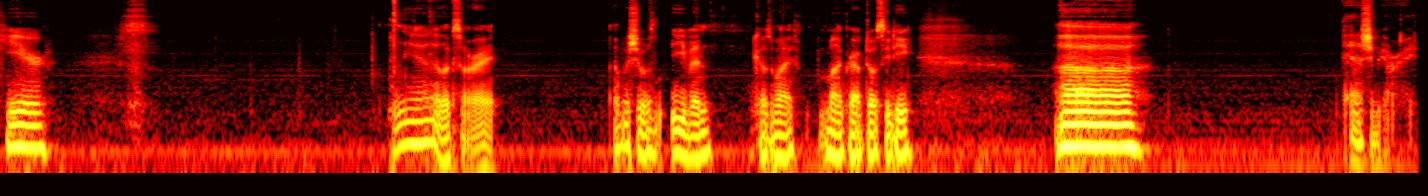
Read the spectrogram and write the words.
here. Yeah, that looks alright. I wish it was even because of my Minecraft OCD. Uh, yeah, that should be alright.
